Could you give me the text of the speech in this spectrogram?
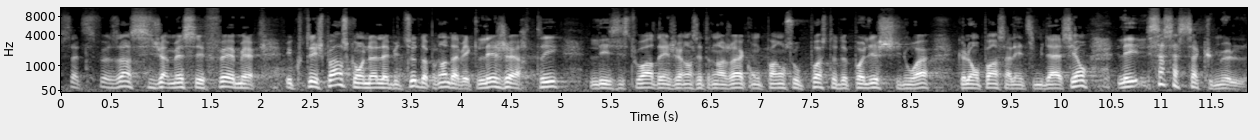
Satisfaisant si jamais c'est fait. Mais écoutez, je pense qu'on a l'habitude de prendre avec légèreté les histoires d'ingérence étrangère, qu'on pense au poste de police chinois, que l'on pense à l'intimidation. Ça, ça s'accumule.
